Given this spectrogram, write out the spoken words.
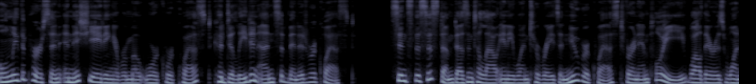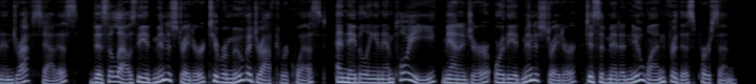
only the person initiating a remote work request could delete an unsubmitted request. Since the system doesn't allow anyone to raise a new request for an employee while there is one in draft status, this allows the administrator to remove a draft request, enabling an employee, manager, or the administrator to submit a new one for this person.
